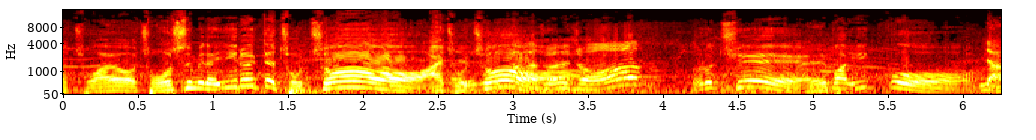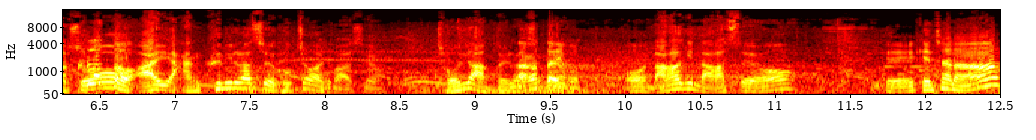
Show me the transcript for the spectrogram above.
자, 좋아요. 좋습니다. 이럴 때 좋죠. 아, 좋죠. 받아줘야죠. 그렇지. 엘바 있고. 야, 그래서 큰일 났다. 아이, 안 큰일 났어요. 걱정하지 마세요. 전혀 안 큰일 나갔다, 났습니다. 어, 나가긴 나갔어요. 네, 괜찮아.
